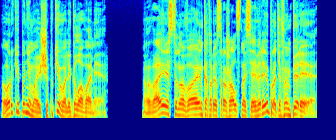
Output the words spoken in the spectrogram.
орки, понимающе покивали головами. Воистину воин, который сражался на севере против Империи.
